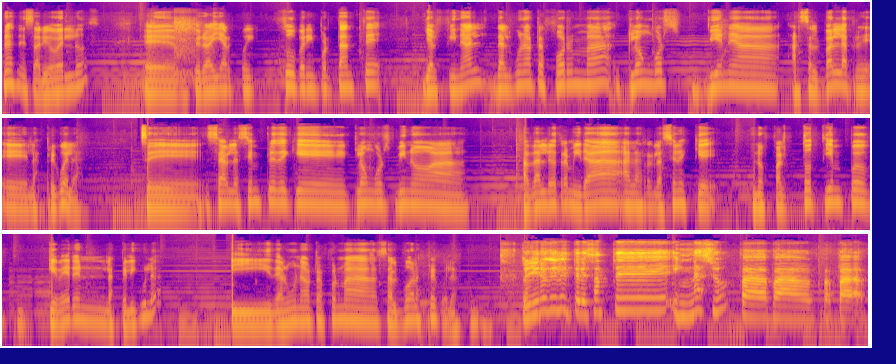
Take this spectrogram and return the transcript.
no es necesario verlos, eh, pero hay arcos súper importantes y al final, de alguna otra forma, Clone Wars viene a, a salvar la pre- eh, las precuelas. Se, se habla siempre de que Clone Wars vino a, a darle otra mirada a las relaciones que nos faltó tiempo que ver en las películas y de alguna otra forma salvó a las precuelas. Pero yo creo que lo interesante, Ignacio, para pa, pa, pa-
